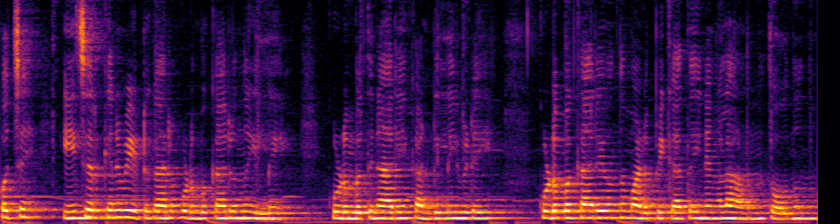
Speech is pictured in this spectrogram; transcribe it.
കൊച്ചെ ഈ ചെറുക്കന് വീട്ടുകാരും കുടുംബക്കാരൊന്നും ഇല്ലേ? കുടുംബത്തിനാരെ കണ്ടില്ലേ ഇവിടെ? കുടുംബക്കാരെ ഒന്നും അടുപ്പിക്കാത്ത ഇനങ്ങളാണെന്ന് തോന്നുന്നു.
